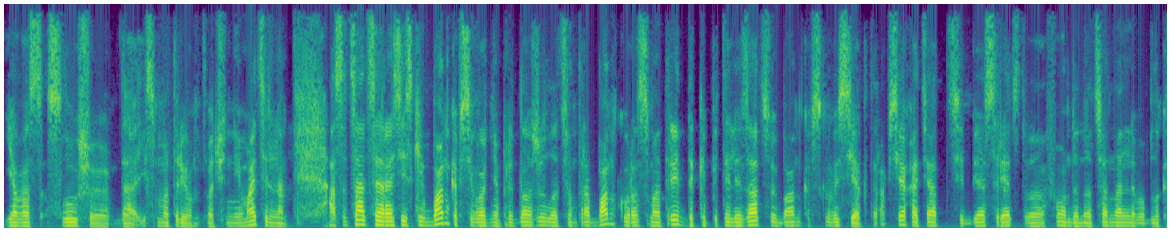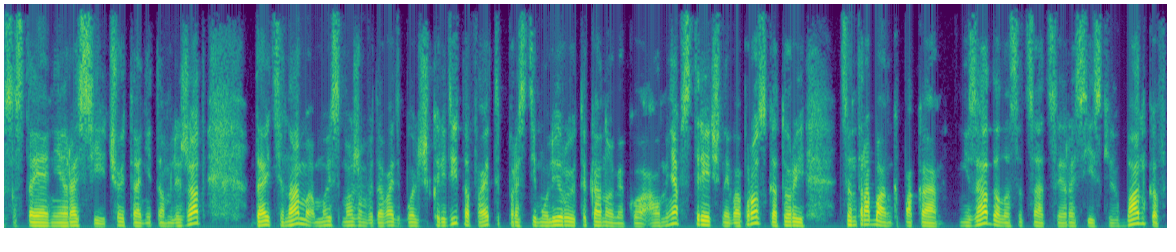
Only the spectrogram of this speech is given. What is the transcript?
Я вас слушаю, да, и смотрю очень внимательно. Ассоциация российских банков сегодня предложила Центробанку рассмотреть декапитализацию банковского сектора. Все хотят себе средства Фонда национального благосостояния России. Что это они там лежат? Дайте нам, мы сможем выдавать больше кредитов, а это простимулирует экономику. А у меня встречный вопрос, который Центробанк пока не задал Ассоциации российских банков.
